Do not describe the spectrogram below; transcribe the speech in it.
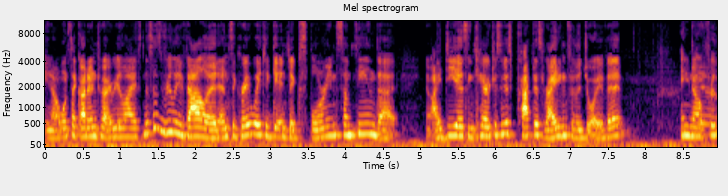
you know, once I got into it, I realized this is really valid, and it's a great way to get into exploring something that you know, ideas and characters, and just practice writing for the joy of it. And you know, for Yeah.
